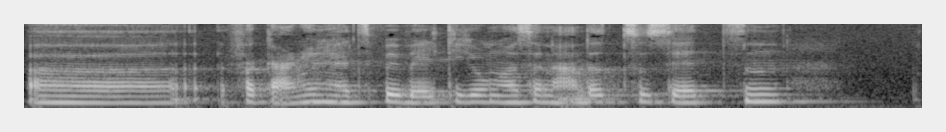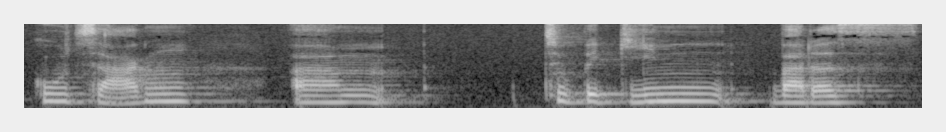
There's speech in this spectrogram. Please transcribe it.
äh, Vergangenheitsbewältigung auseinanderzusetzen, gut sagen. Ähm, zu Beginn war das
